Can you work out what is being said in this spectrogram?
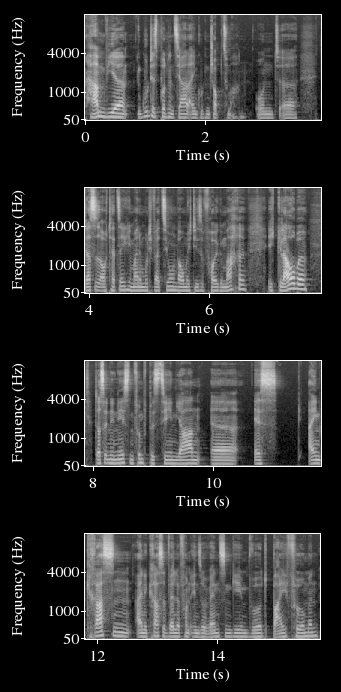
haben wir gutes Potenzial, einen guten Job zu machen. Und äh, das ist auch tatsächlich meine Motivation, warum ich diese Folge mache. Ich glaube, dass in den nächsten fünf bis zehn Jahren äh, es einen krassen, eine krasse Welle von Insolvenzen geben wird bei Firmen.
